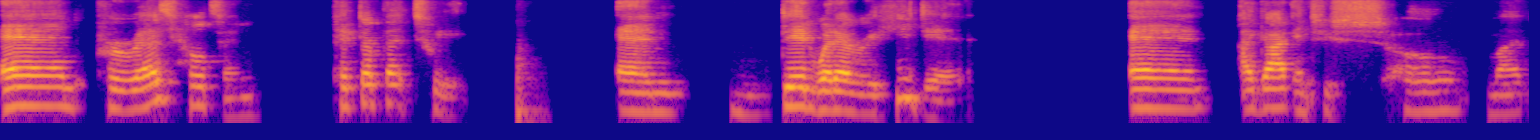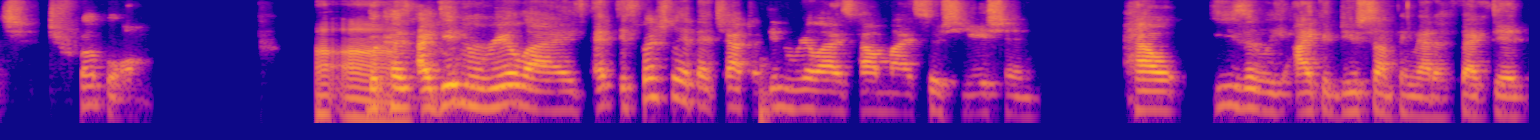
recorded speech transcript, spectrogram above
And Perez Hilton picked up that tweet and did whatever he did. And I got into so much trouble Uh-uh. because I didn't realize, especially at that chapter, I didn't realize how my association, how easily I could do something that affected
